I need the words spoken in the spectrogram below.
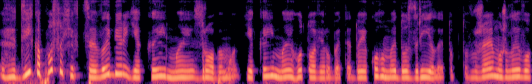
Е, Двійка посухів це вибір, який ми зробимо, який ми готові робити, до якого ми дозріли. Тобто, вже, можливо,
